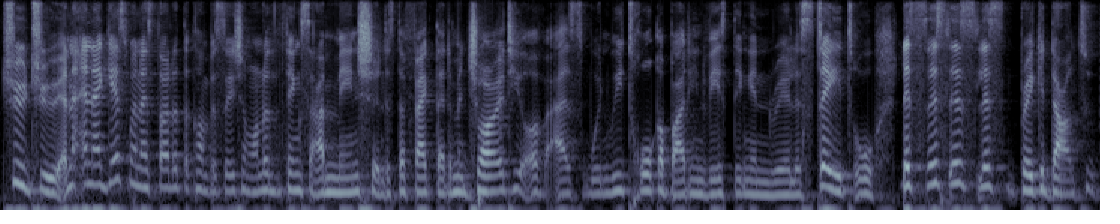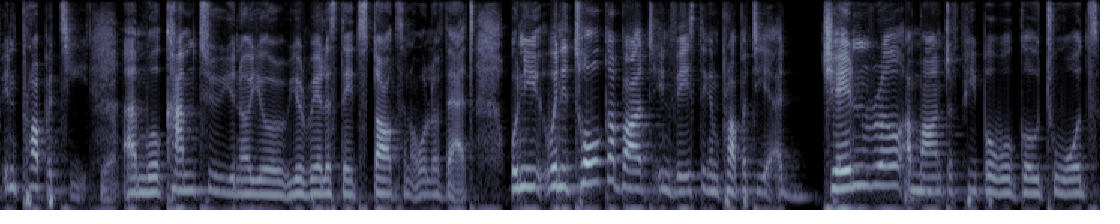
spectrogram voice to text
true, true. And and I guess when I started the conversation, one of the things I mentioned is the fact that a majority of us, when we talk about investing in real estate, or let's let's let's, let's break it down to in property, um, we'll come to you know your your real estate stocks and all of that. When you when you talk about investing in property, a general amount of people will go towards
